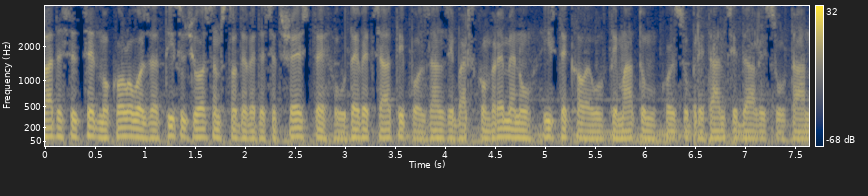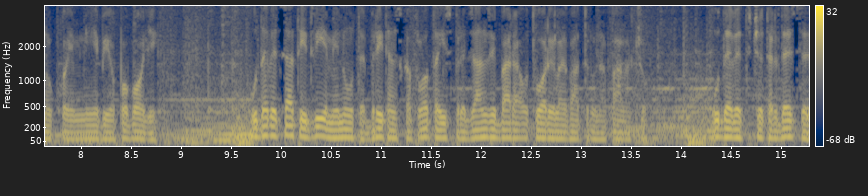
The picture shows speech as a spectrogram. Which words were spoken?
27. kolovoza 1896. u 9 sati po zanzibarskom vremenu istekao je ultimatum koji su Britanci dali sultanu kojim nije bio po volji. U 9 sati i 2 minute britanska flota ispred Zanzibara otvorila je vatru na palaču. U 9.40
